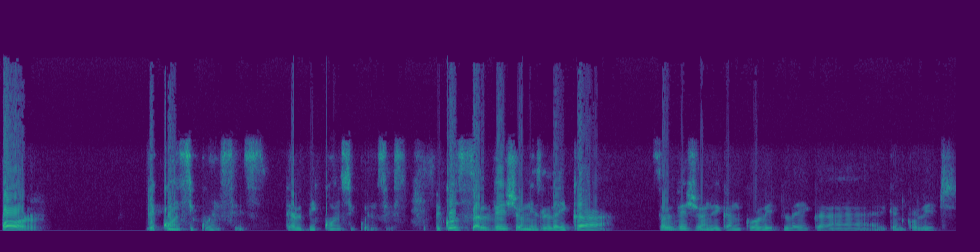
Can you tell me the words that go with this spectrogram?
Or the consequences. There'll be consequences. Because salvation is like a salvation we can call it like uh, we can call it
